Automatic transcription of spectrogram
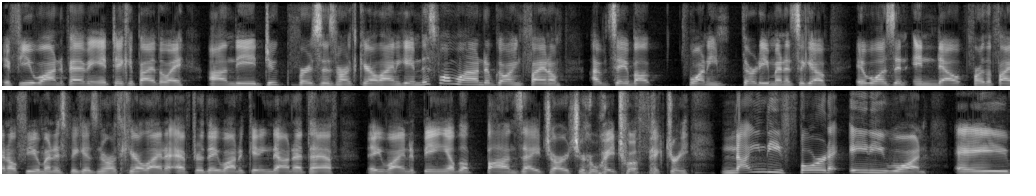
If you wound up having a ticket, by the way, on the Duke versus North Carolina game, this one wound up going final, I would say about 20, 30 minutes ago. It wasn't in doubt for the final few minutes because North Carolina, after they wound up getting down at the half, they wind up being able to bonsai charge their way to a victory 94 to 81. A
